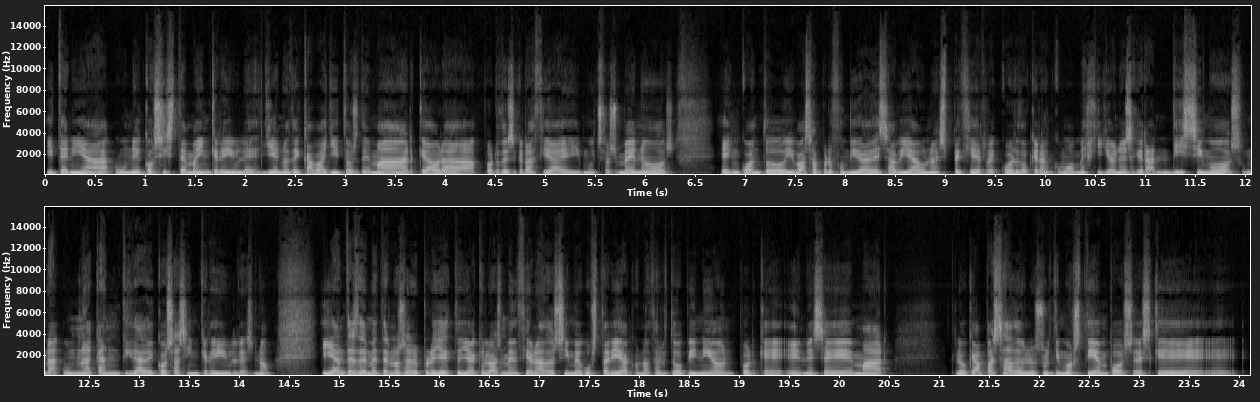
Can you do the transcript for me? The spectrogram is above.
y tenía un ecosistema increíble, lleno de caballitos de mar, que ahora por desgracia hay muchos menos. En cuanto ibas a profundidades había una especie de recuerdo que eran como mejillones grandísimos, una, cantidad de cosas increíbles, ¿no? Y antes de meternos en el proyecto, ya que lo has mencionado, sí me gustaría conocer tu opinión, porque en ese mar lo que ha pasado en los últimos tiempos es que... Eh,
